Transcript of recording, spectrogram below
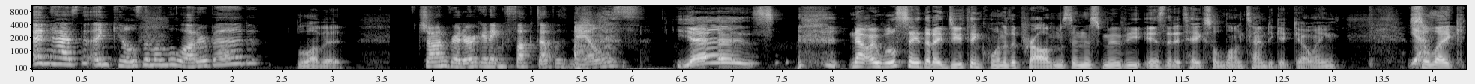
and has the, and kills them on the waterbed. love it John Ritter getting fucked up with nails. Yes. Now, I will say that I do think one of the problems in this movie is that it takes a long time to get going. Yes. So, like,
